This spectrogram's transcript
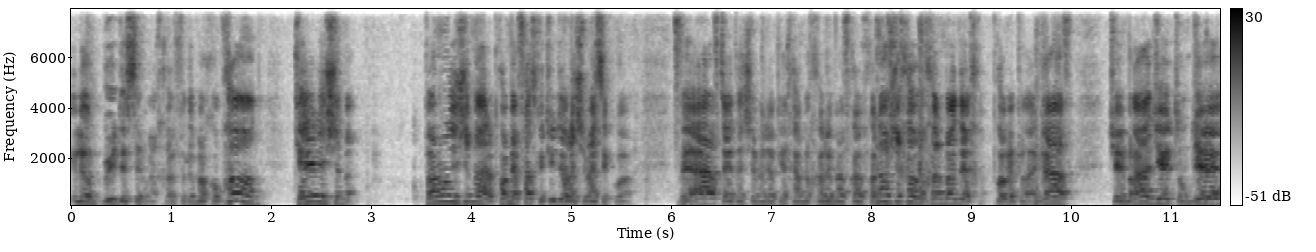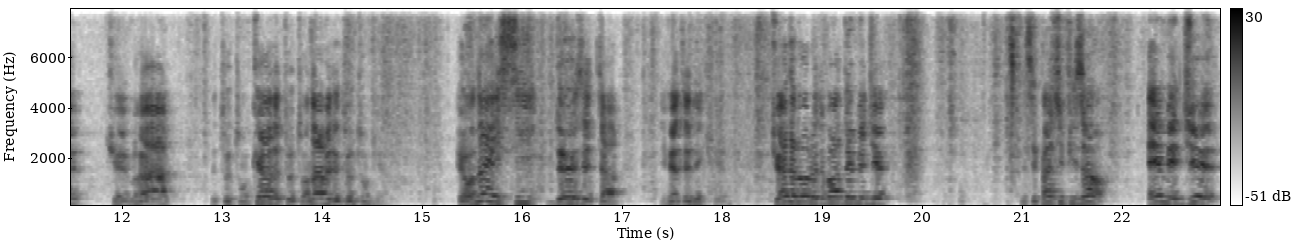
le but de ces brachot, il faut d'abord comprendre quel est le Shema. Parlons du schéma. La première phrase que tu dis dans le schéma, c'est quoi? Premier paragraphe, tu aimeras Dieu ton Dieu, tu aimeras de tout ton cœur, de toute ton âme et de tout ton bien. Et on a ici deux étapes. Il vient te décrire. Tu as d'abord le devoir d'aimer Dieu. Mais c'est pas suffisant. Aimer Dieu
